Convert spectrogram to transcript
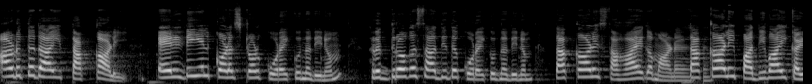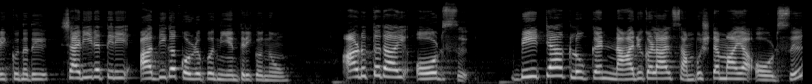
അടുത്തതായി തക്കാളി. എൽ ഡി എൽ കൊളസ്ട്രോൾ കുറയ്ക്കുന്നതിനും ഹൃദ്രോഗ സാധ്യത കുറയ്ക്കുന്നതിനും തക്കാളി സഹായകമാണ്. തക്കാളി പതിവായി കഴിക്കുന്നത് ശരീരത്തിലെ അധിക കൊഴുപ്പ് നിയന്ത്രിക്കുന്നു. അടുത്തതായി ഓട്സ്. ബീറ്റ ഗ്ലൂക്കൻ നാരുകളാൽ സമ്പുഷ്ടമായ ഓട്സ്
